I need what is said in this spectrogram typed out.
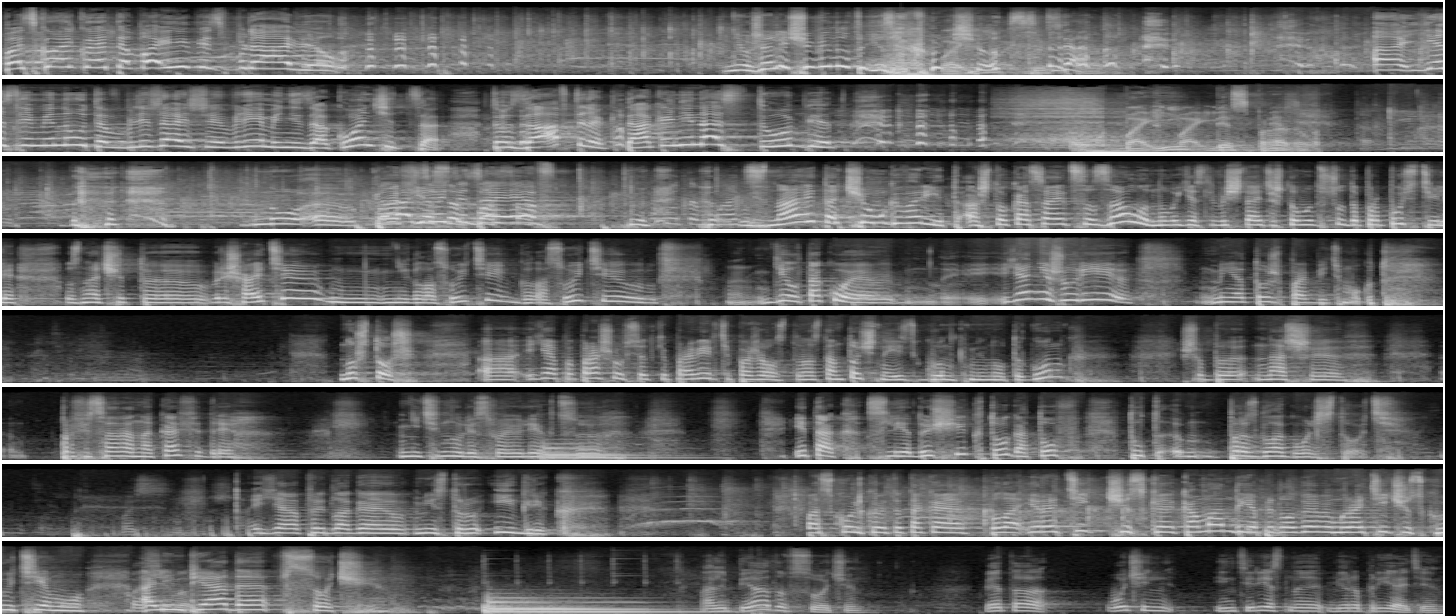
Поскольку это бои без правил. Неужели еще минута не закончилась? Бои Да. А если минута в ближайшее время не закончится, то завтрак так и не наступит. Бои без правил. Ну, э, профессор Голосуйте за F. знает, о чем говорит. А что касается зала, ну, если вы считаете, что мы что-то пропустили, значит, э, решайте, не голосуйте, голосуйте. Дело такое. Я не жюри, меня тоже побить могут. Ну что ж, э, я попрошу все-таки проверьте, пожалуйста, у нас там точно есть гонг, минута, гонг, чтобы наши профессора на кафедре не тянули свою лекцию. Итак, следующий, кто готов тут эм, поразглагольствовать? Я предлагаю мистеру Игрик. Поскольку это такая была эротическая команда, я предлагаю вам эротическую тему. Спасибо. Олимпиада в Сочи. Олимпиада в Сочи – это очень интересное мероприятие.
